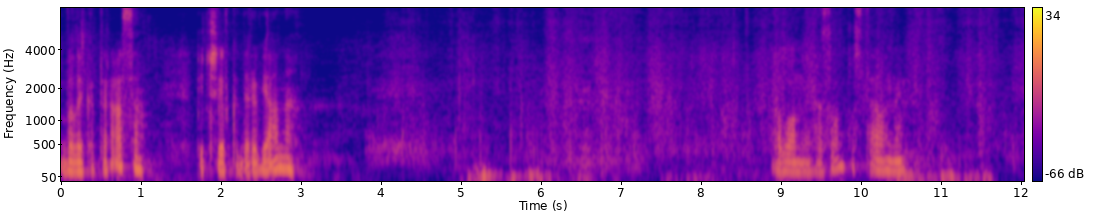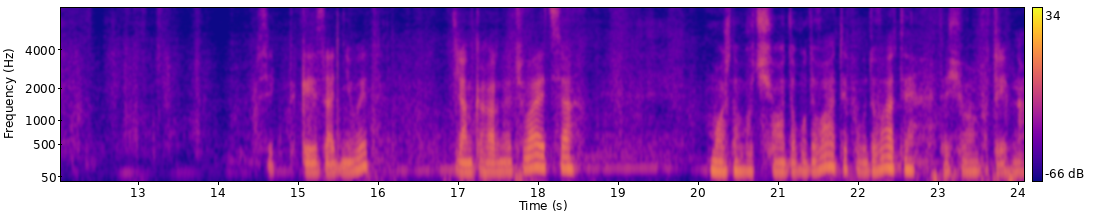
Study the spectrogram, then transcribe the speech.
Велика тераса, підшивка дерев'яна. Рулонний газон поставлений. Ось такий задній вид. Ділянка гарно відчувається. Можна будь-що добудувати, побудувати те, що вам потрібно.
